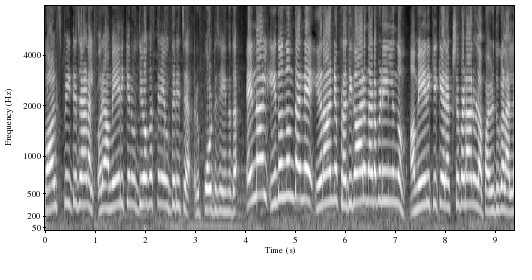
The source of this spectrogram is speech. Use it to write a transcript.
വാൾസ്ട്രീറ്റ് ജേണൽ ഒരു അമേരിക്കൻ ഉദ്യോഗസ്ഥനെ ഉദ്ധരിച്ച് റിപ്പോർട്ട് ചെയ്യുന്നത്. എന്നാൽ ഇതൊന്നും തന്നെ ഇറാന്റെ പ്രതികാര നടപടിയിൽ നിന്നും അമേരിക്കയ്ക്ക് രക്ഷപ്പെടാനുള്ള പഴുതുകളല്ല.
